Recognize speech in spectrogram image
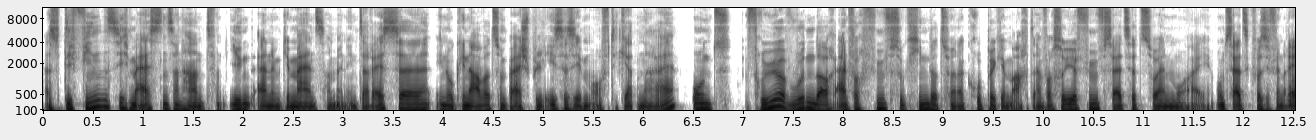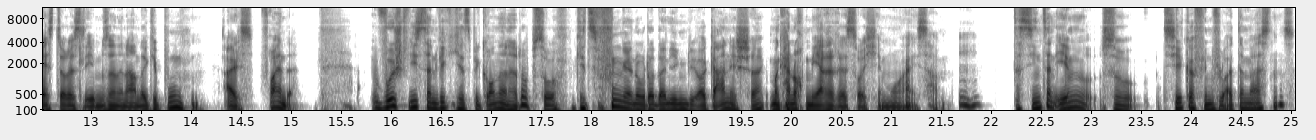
Also die finden sich meistens anhand von irgendeinem gemeinsamen Interesse. In Okinawa zum Beispiel ist es eben oft die Gärtnerei. Und früher wurden da auch einfach fünf so Kinder zu einer Gruppe gemacht. Einfach so, ihr fünf seid jetzt so ein Moai und seid quasi für den Rest eures Lebens aneinander gebunden. Als Freunde wurscht, wie es dann wirklich jetzt begonnen hat, ob so gezwungen oder dann irgendwie organischer. Man kann auch mehrere solche Moais haben. Mhm. Das sind dann eben so circa fünf Leute meistens,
